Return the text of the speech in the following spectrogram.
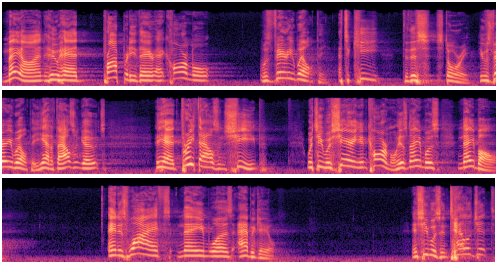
Maon who had property there at Carmel was very wealthy. That's a key to this story. He was very wealthy. He had a thousand goats, he had 3,000 sheep, which he was sharing in Carmel. His name was Nabal. And his wife's name was Abigail. And she was intelligent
